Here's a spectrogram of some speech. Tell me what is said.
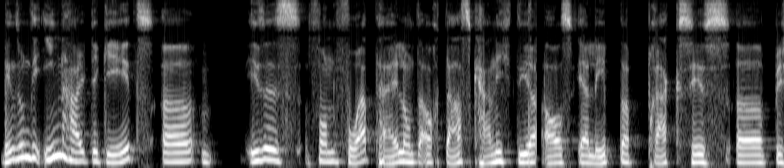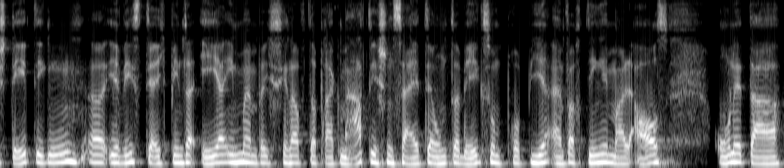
Wenn es um die Inhalte geht, äh, ist es von Vorteil und auch das kann ich dir aus erlebter Praxis äh, bestätigen. Äh, ihr wisst ja, ich bin da eher immer ein bisschen auf der pragmatischen Seite unterwegs und probiere einfach Dinge mal aus, ohne da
